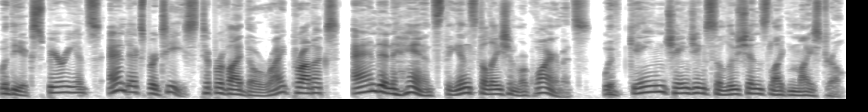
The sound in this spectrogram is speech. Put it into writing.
with the experience and expertise to provide the right products and enhance the installation requirements with game-changing solutions like Maestro.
